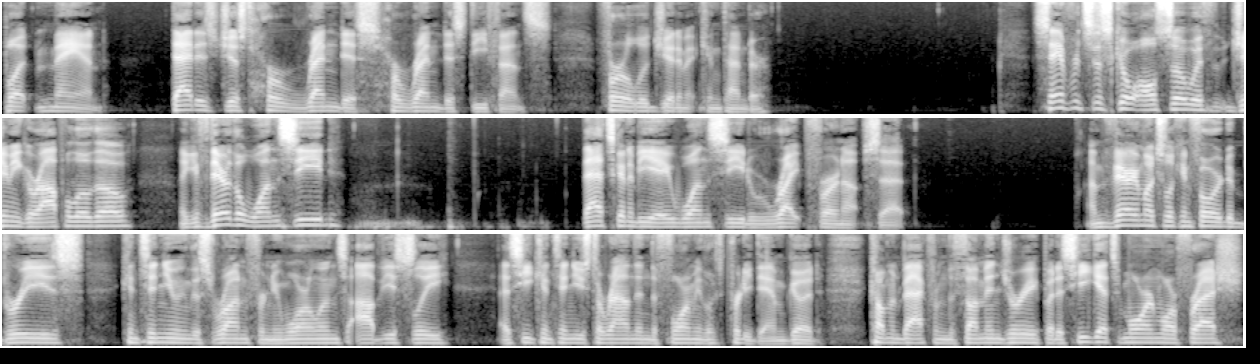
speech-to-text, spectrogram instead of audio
but man, that is just horrendous, horrendous defense for a legitimate contender. San Francisco also with Jimmy Garoppolo though, like if they're the one seed, that's going to be a one seed ripe for an upset. I'm very much looking forward to Brees continuing this run for New Orleans. Obviously, as he continues to round into form, he looks pretty damn good coming back from the thumb injury. But as he gets more and more fresh,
